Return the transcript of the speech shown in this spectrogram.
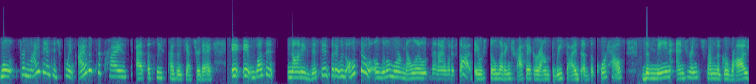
Well, from my vantage point, I was surprised at the police presence yesterday. It, it wasn't non existent, but it was also a little more mellow than I would have thought. They were still letting traffic around three sides of the courthouse. The main entrance from the garage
